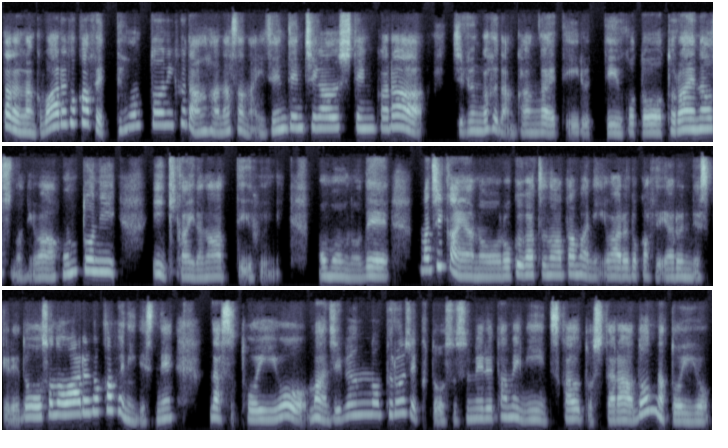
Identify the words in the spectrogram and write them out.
ただなんかワールドカフェって本当に普段話さない全然違う視点から自分が普段考えているっていうことを捉え直すのには本当にいい機会だなっていうふうに思うので、まあ、次回あの6月の頭にワールドカフェやるんですけれど、そのワールドカフェにですね、出す問いを、まあ、自分のプロジェクトを進めるために使うとしたら、どんな問いを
